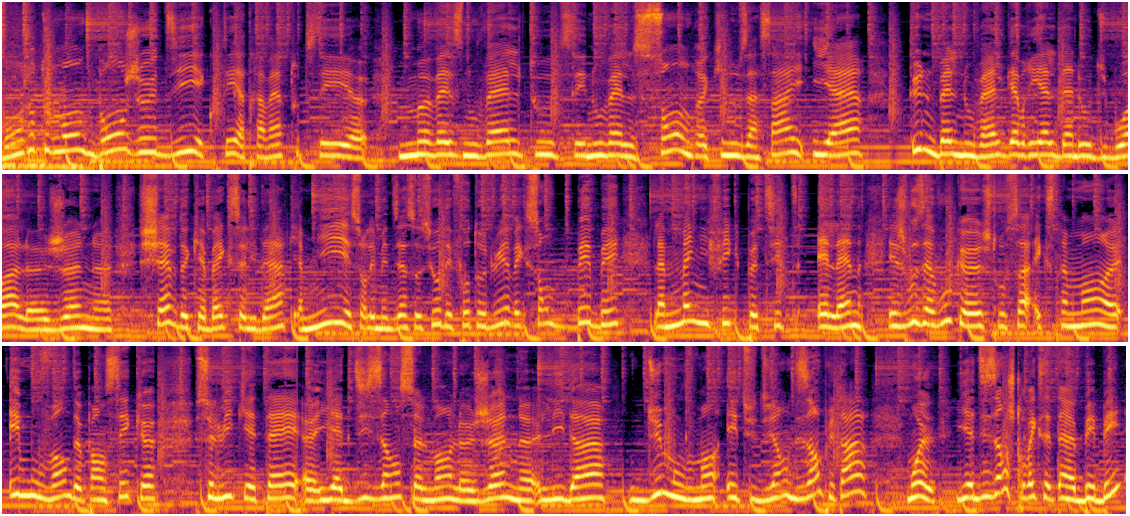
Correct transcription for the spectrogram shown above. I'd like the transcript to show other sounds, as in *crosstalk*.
Bonjour tout le monde, bon jeudi. Écoutez, à travers toutes ces euh, mauvaises nouvelles, toutes ces nouvelles sombres qui nous assaillent, hier, une belle nouvelle. Gabriel Dando-Dubois, le jeune chef de Québec solidaire, qui a mis sur les médias sociaux des photos de lui avec son bébé, la magnifique petite Hélène. Et je vous avoue que je trouve ça extrêmement euh, émouvant de penser que celui qui était euh, il y a dix ans seulement le jeune leader du mouvement étudiant, dix ans plus tard, moi, il y a dix ans, je trouvais que c'était un bébé,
